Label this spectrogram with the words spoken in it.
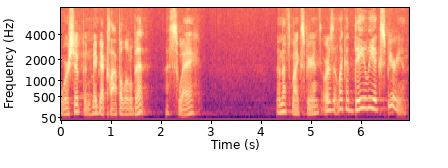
worship and maybe I clap a little bit, I sway and that's my experience? Or is it like a daily experience?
